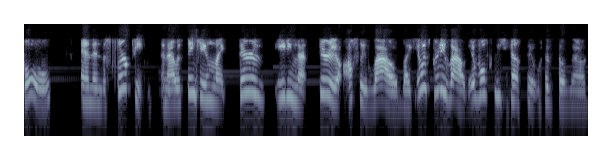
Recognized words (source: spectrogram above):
bowl and then the slurping. And I was thinking, like, they're eating that cereal awfully loud. Like, it was pretty loud. It woke me up. It was so loud.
